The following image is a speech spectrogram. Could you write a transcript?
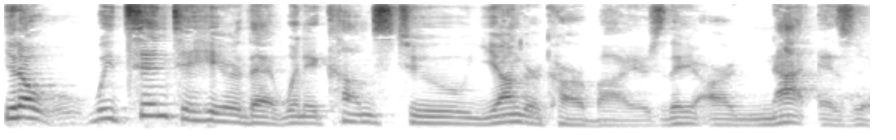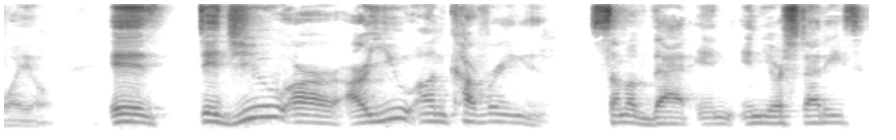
You know, we tend to hear that when it comes to younger car buyers, they are not as loyal. Is did you or are you uncovering some of that in in your studies?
